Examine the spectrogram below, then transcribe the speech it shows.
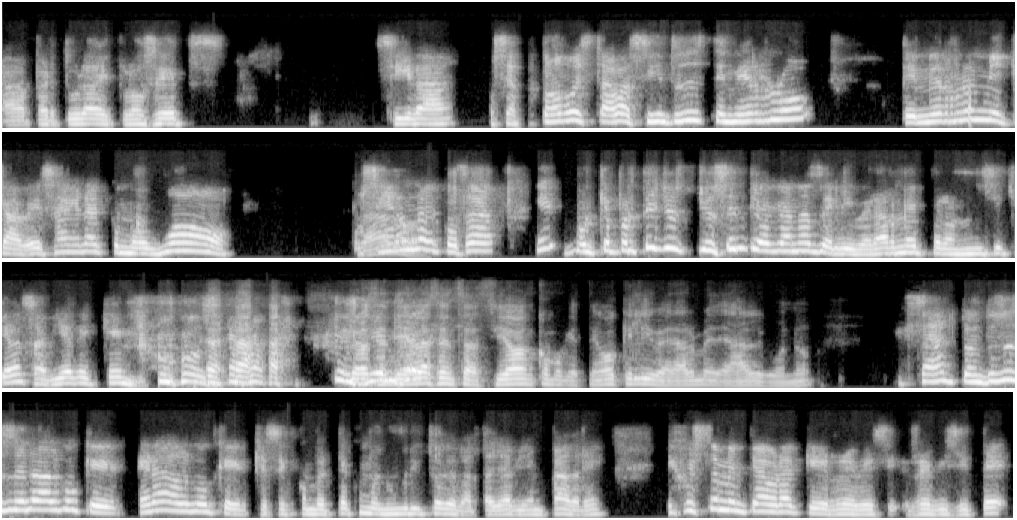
apertura de closets, SIDA, o sea, todo estaba así. Entonces, tenerlo, tenerlo en mi cabeza era como, wow. O sea, era una cosa, porque aparte yo, yo sentía ganas de liberarme, pero ni siquiera sabía de qué, ¿no? O sea, pero tenía la sensación como que tengo que liberarme de algo, ¿no? Exacto, entonces era algo que, era algo que, que se convertía como en un grito de batalla bien padre. Y justamente ahora que revisité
